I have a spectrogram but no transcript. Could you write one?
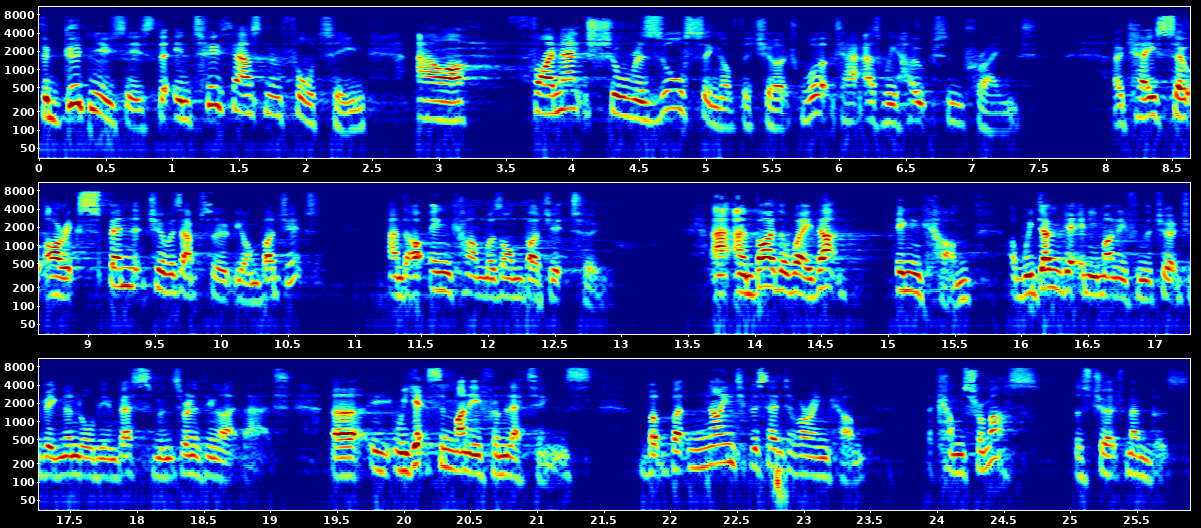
The good news is that in 2014, our financial resourcing of the church worked out as we hoped and prayed. Okay, so our expenditure was absolutely on budget, and our income was on budget too. And by the way, that income, we don't get any money from the Church of England or the investments or anything like that. Uh, we get some money from lettings, but, but 90% of our income comes from us as church members.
